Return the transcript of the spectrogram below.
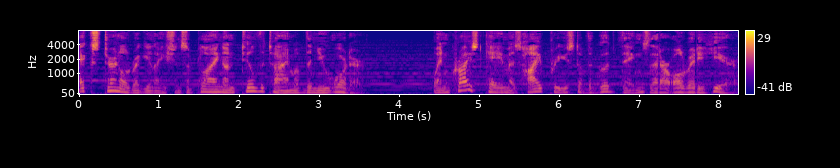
external regulations applying until the time of the new order. When Christ came as high priest of the good things that are already here,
